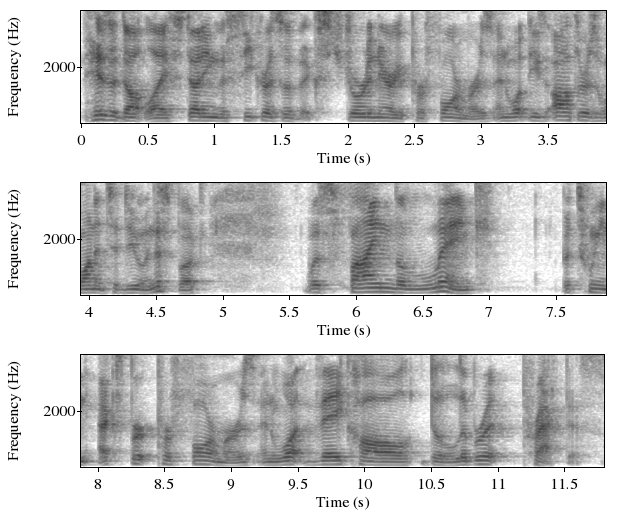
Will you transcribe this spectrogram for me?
his adult life studying the secrets of extraordinary performers. And what these authors wanted to do in this book was find the link between expert performers and what they call deliberate practice.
